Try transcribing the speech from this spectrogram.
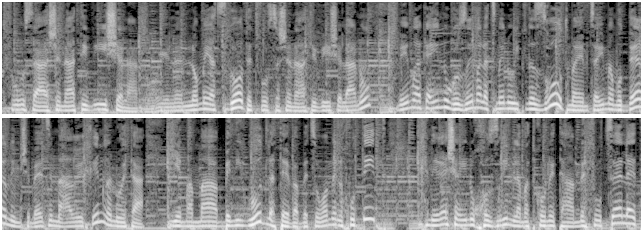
דפוס השינה הטבעי שלנו, הן לא מייצגות את דפוס השינה הטבעי שלנו, ואם רק היינו גוזרים על עצמנו התנזרות מהאמצעים המודרניים שבעצם מעריכים לנו את היממה בניגוד לטבע בצורה מלאכותית, כנראה שהיינו חוזרים למתכונת המפוצלת,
